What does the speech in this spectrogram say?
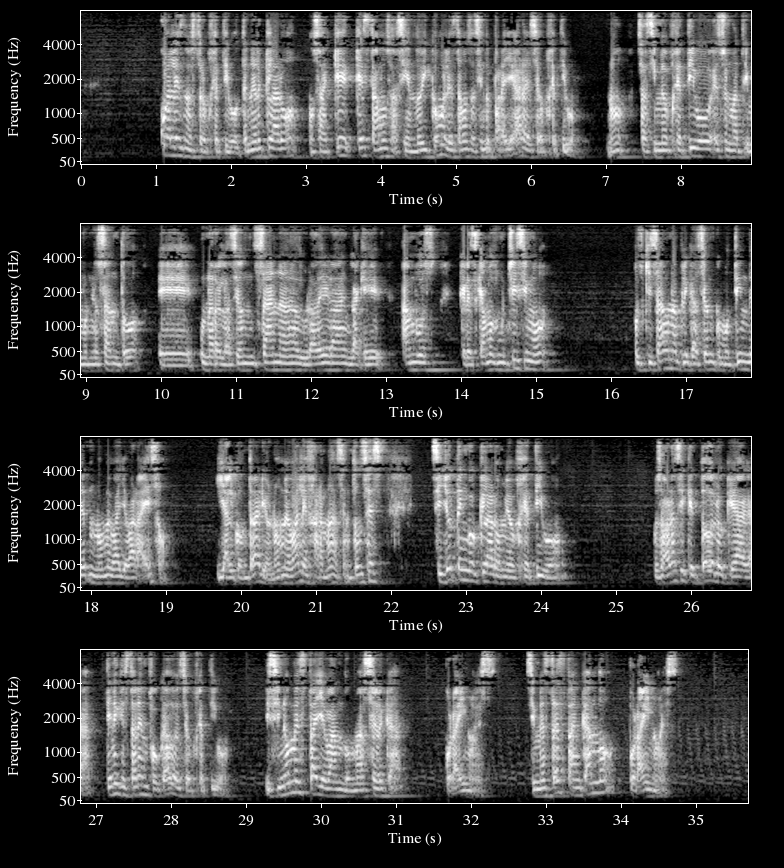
¿cuál es nuestro objetivo? Tener claro, o sea, qué, qué estamos haciendo y cómo le estamos haciendo para llegar a ese objetivo, ¿no? O sea, si mi objetivo es un matrimonio santo, eh, una relación sana, duradera, en la que ambos crezcamos muchísimo, pues quizá una aplicación como Tinder no me va a llevar a eso. Y al contrario, no me va a alejar más. Entonces, si yo tengo claro mi objetivo, pues ahora sí que todo lo que haga tiene que estar enfocado a ese objetivo. Y si no me está llevando más cerca, por ahí no es. Si me está estancando, por ahí no es.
